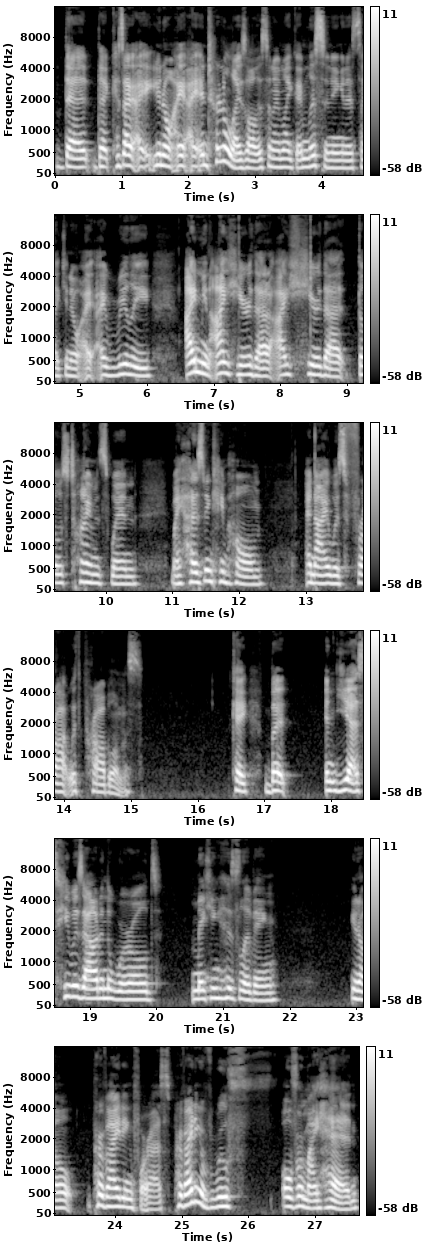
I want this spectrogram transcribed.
that that because I, I you know I, I internalize all this and i'm like i'm listening and it's like you know i i really i mean i hear that i hear that those times when my husband came home and i was fraught with problems Okay, but, and yes, he was out in the world making his living, you know, providing for us, providing a roof over my head.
